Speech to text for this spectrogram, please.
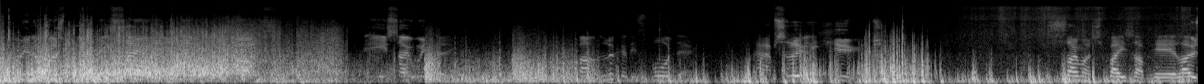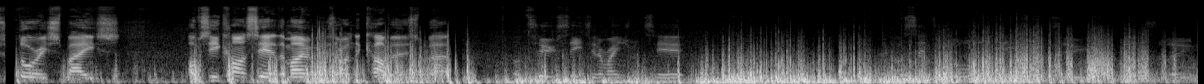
I mean, almost probably saying it is so windy. But look at this foredeck, absolutely huge. So much space up here, loads of storage space. Obviously, you can't see it at the moment because they're under covers, but got two seating arrangements here. Got a centre door leading into the saloon.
